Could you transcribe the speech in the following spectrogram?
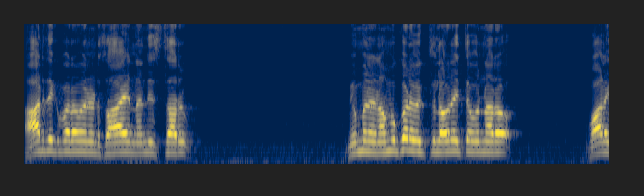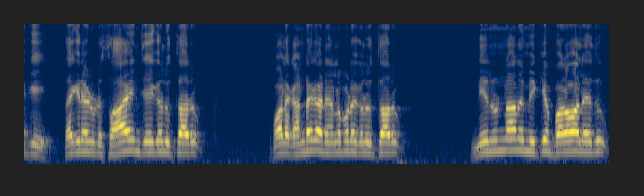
ఆర్థికపరమైన సహాయాన్ని అందిస్తారు. మిమ్మల్ని నమ్ముకున్న వ్యక్తులు ఎవరైతే ఉన్నారో వాళ్ళకి తగినటువంటి సహాయం చేయగలుగుతారు. వాళ్ళకి అండగా నిలబడగలుగుతారు. నేనున్నాను మీకేం పర్వాలేదు.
